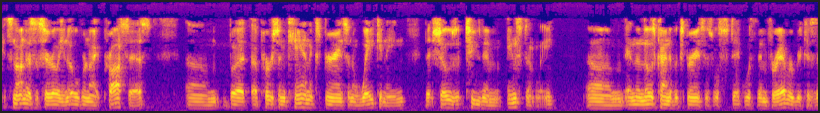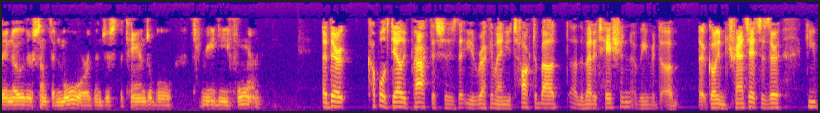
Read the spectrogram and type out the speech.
It's not necessarily an overnight process, um, but a person can experience an awakening that shows it to them instantly. Um, and then those kind of experiences will stick with them forever because they know there's something more than just the tangible 3D form. Are there a couple of daily practices that you'd recommend. You talked about uh, the meditation of even uh, going to trance states. Is there? Can you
